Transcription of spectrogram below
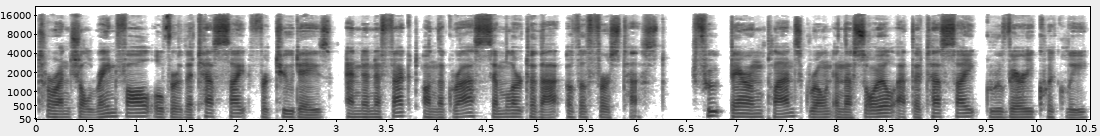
torrential rainfall over the test site for two days, and an effect on the grass similar to that of the first test. Fruit bearing plants grown in the soil at the test site grew very quickly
